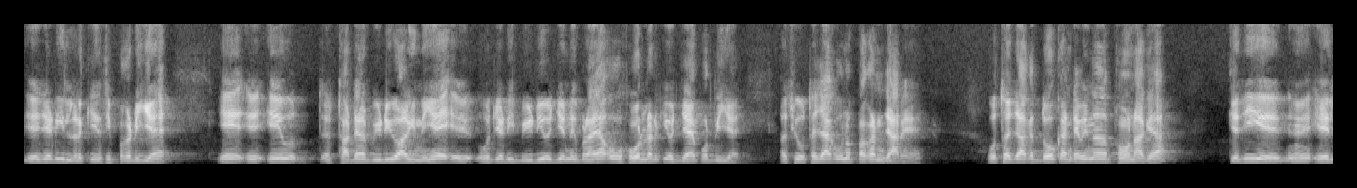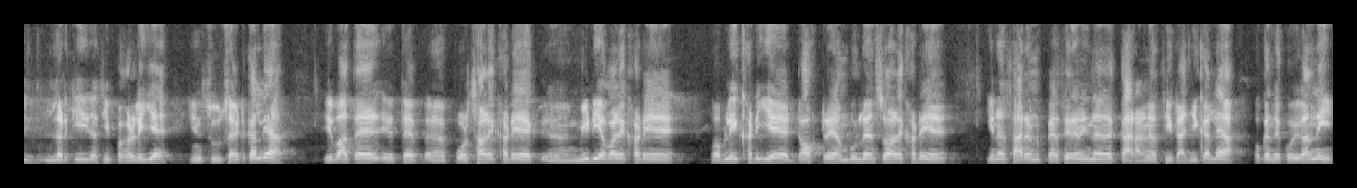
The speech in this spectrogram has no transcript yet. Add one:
ਇਹ ਜਿਹੜੀ ਲੜਕੀ ਅਸੀਂ ਪਕੜੀ ਹੈ, ਇਹ ਇਹ ਇਹ ਉਹ ਵੀਡੀਓ ਵਾਲੀ ਨਹੀਂ ਹੈ, ਇਹ, ਉਹ ਜਿਹੜੀ ਵੀਡੀਓ ਜਿਹਨੇ ਬਣਾਇਆ, ਉਹ ਹੋਰ ਲੜਕੀ ਉਹ ਜੈਪੁਰ ਦੀ ਹੈ। ਅਸੀਂ ਉੱਥੇ ਜਾ ਕੇ ਉਹਨੂੰ ਪਕੜਨ ਜਾ ਰਹੇ ਹਾਂ। ਉੱਥੇ ਜਾ ਕੇ 2 ਘੰਟੇ ਵਿੱਚ ਇਹਨਾਂ ਦਾ ਫੋਨ ਆ ਗਿਆ ਕਿ ਜੀ, ਇਹ ਲੜਕੀ ਅਸੀਂ ਪਕੜ ਲਈ ਹੈ ਇਹਨ ਸੁਸਾਈਡ ਕਰ ਲਿਆ। ਇਹ ਬਾਤ ਹੈ, ਇੱਥੇ ਪੁਲਿਸ ਵਾਲੇ ਖੜੇ ਹੈ ਮੀਡੀਆ ਵਾਲੇ ਖੜੇ ਹੈ ਪਬਲਿਕ ਖੜੀ ਹੈ ਡਾਕਟਰ ਐਂਬੂਲੈਂਸ ਵਾਲੇ ਖੜੇ ਹੈ। ਇਹਨਾਂ ਸਾਰਿਆਂ ਨੂੰ ਪੈਸੇ ਇਹਨਾਂ ਦੇ ਘਰਾਂ ਨੇ ਅਸੀਂ ਰਾਜੀ ਕਰ ਲਿਆ। ਉਹ ਕਹਿੰਦੇ, ਕੋਈ ਗੱਲ ਨਹੀਂ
